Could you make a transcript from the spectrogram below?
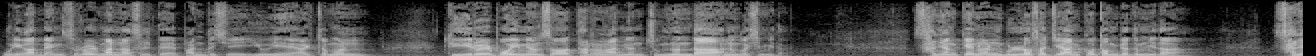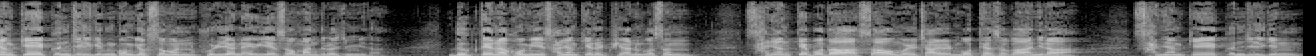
우리가 맹수를 만났을 때 반드시 유의해야 할 점은 뒤를 보이면서 달아나면 죽는다 하는 것입니다. 사냥개는 물러서지 않고 덤벼듭니다. 사냥개의 끈질긴 공격성은 훈련에 의해서 만들어집니다. 늑대나 곰이 사냥개를 피하는 것은 사냥개보다 싸움을 잘 못해서가 아니라 사냥개의 끈질긴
